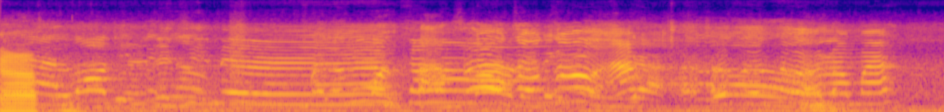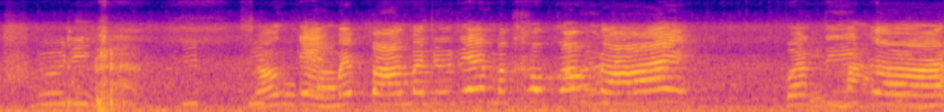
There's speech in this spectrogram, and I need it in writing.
ครับรอบที่หนึ่งที่หนึ่งสู้สู้สู้อะสู้สู้สู้เอามาดูดิน้องเก่งไม่ปานมาดูได้มาเข้ากล้องหน่อยวันดีก่อน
